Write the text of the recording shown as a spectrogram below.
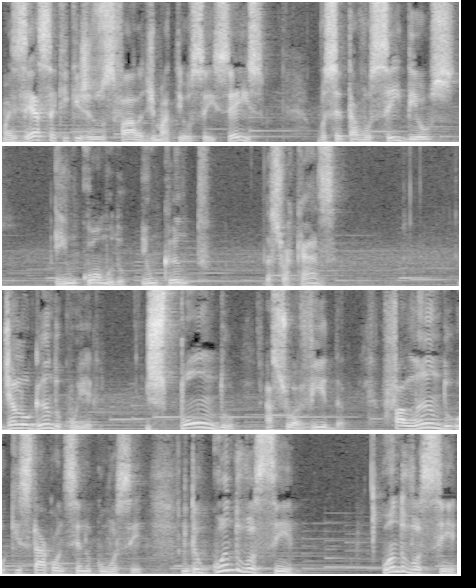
Mas essa aqui que Jesus fala de Mateus 6,6, você está você e Deus em um cômodo, em um canto da sua casa, dialogando com Ele, expondo a sua vida, falando o que está acontecendo com você. Então, quando você quando você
